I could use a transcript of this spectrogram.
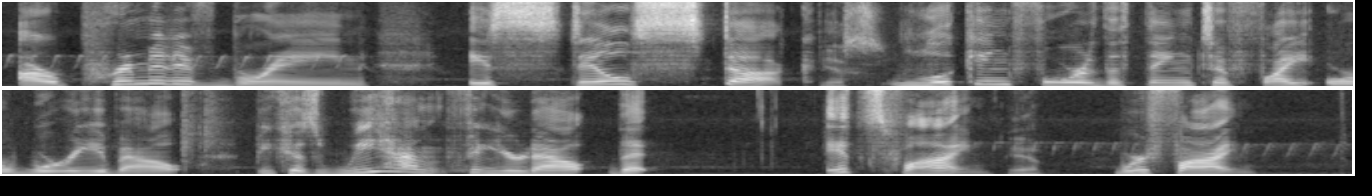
our primitive brain is still stuck Yes. looking for the thing to fight or worry about because we haven't figured out that it's fine. Yeah. We're fine.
